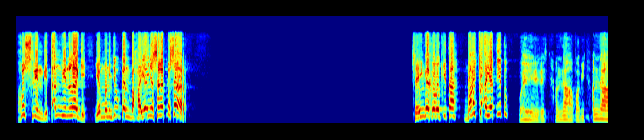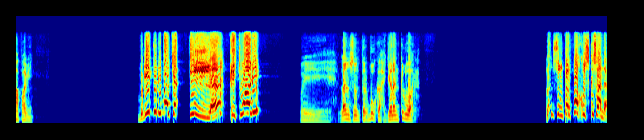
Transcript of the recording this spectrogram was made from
Khusrin ditanwin lagi yang menunjukkan bahayanya sangat besar. Sehingga kalau kita baca ayat itu, wah, apa mi, apa mi. Begitu dibaca illa kecuali, wih, langsung terbuka jalan keluar. Langsung terfokus ke sana.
